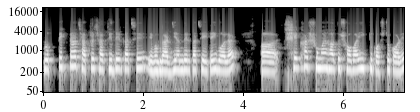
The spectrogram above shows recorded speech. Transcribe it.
প্রত্যেকটা ছাত্রছাত্রীদের কাছে এবং গার্জিয়ানদের কাছে এটাই বলার শেখার সময় হয়তো সবাই একটু কষ্ট করে।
